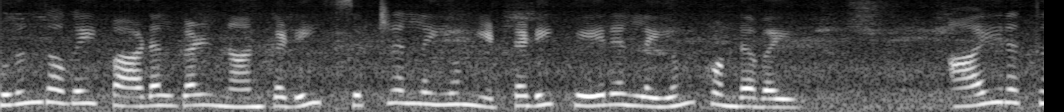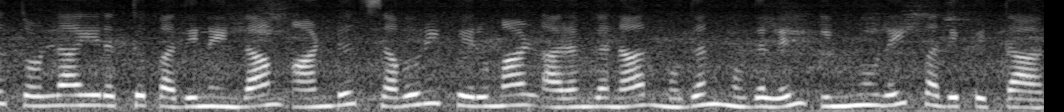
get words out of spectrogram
குறுந்தொகை பாடல்கள் நான்கடி சிற்றெல்லையும் எட்டடி பேரெல்லையும் கொண்டவை. ஆயிரத்து தொள்ளாயிரத்து பதினைந்தாம் ஆண்டு சவுரி பெருமாள் அரங்கனார் முதன் முதலில் இந்நூலை பதிப்பித்தார்.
